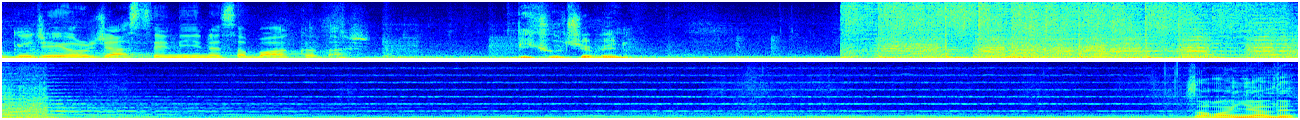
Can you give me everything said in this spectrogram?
Bu gece yoracağız seni yine sabaha kadar. Bir külçe benim. Zaman geldi.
